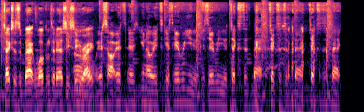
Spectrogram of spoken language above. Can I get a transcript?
Texas is back. Welcome to the SEC, oh, right? It's all it's, it's, you know it's it's every year. It's every year. Texas is back. Texas is back. Texas is back.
